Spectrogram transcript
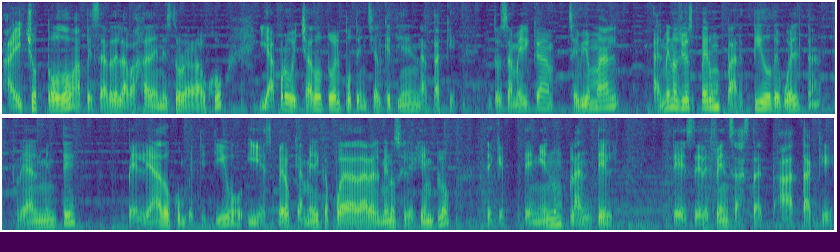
ha hecho todo a pesar de la baja de Néstor Araujo y ha aprovechado todo el potencial que tiene en ataque. Entonces América se vio mal. Al menos yo espero un partido de vuelta realmente peleado, competitivo y espero que América pueda dar al menos el ejemplo de que teniendo un plantel desde defensa hasta ataque,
